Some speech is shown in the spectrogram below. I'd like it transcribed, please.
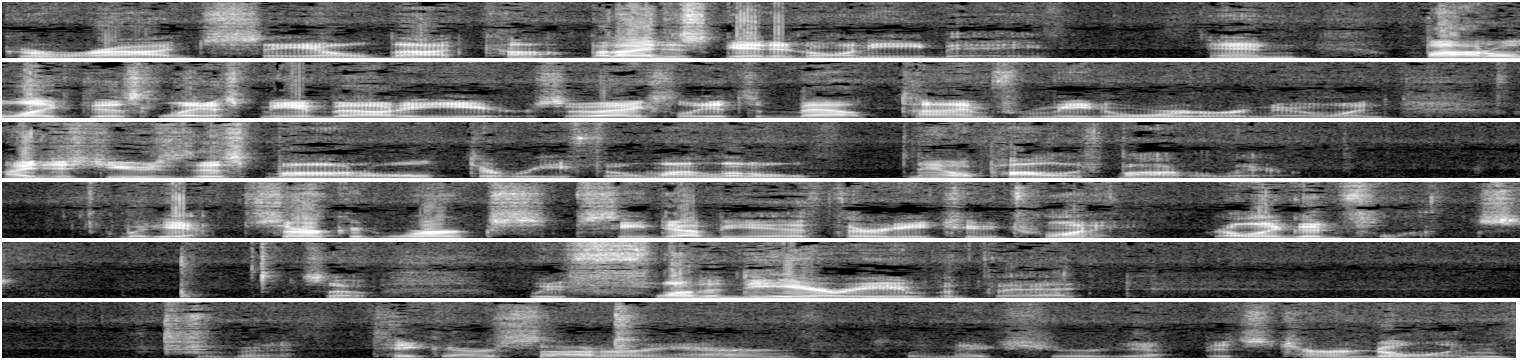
DickiesGarageSale.com. But I just get it on eBay. And bottle like this lasts me about a year. So actually, it's about time for me to order a new one. I just use this bottle to refill my little nail polish bottle there. But yeah, Circuit Works CW3220. Really good flux. So we've flooded the area with that. We're going to take our soldering iron, actually make sure, yep, it's turned on.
